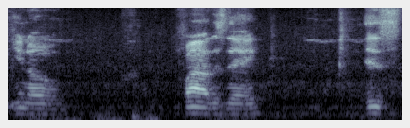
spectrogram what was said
you know, Father's Day is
